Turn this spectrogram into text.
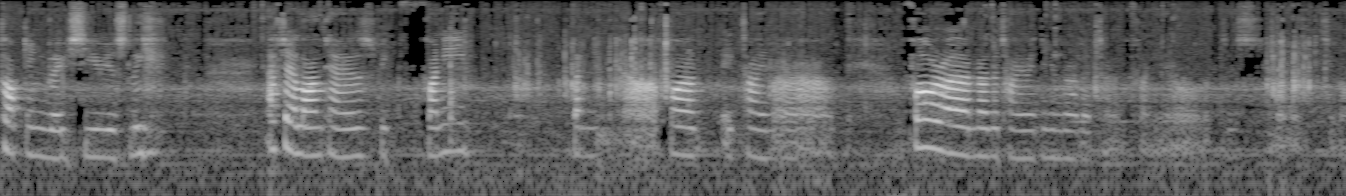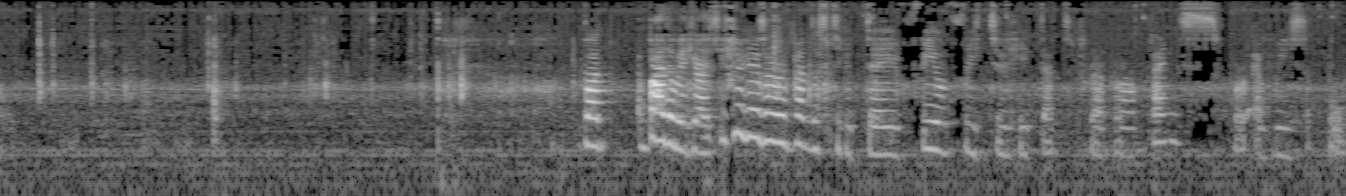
talking very seriously. After a long time, it was funny, but uh, for a time, uh, for uh, another time, I think another time, funny, you know, just you know. But by the way, guys, if you guys are a fantastic day, feel free to hit that subscribe button. Thanks for every support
